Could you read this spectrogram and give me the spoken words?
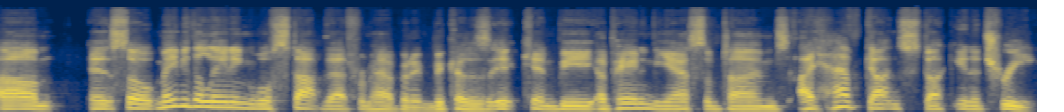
um and so maybe the leaning will stop that from happening because it can be a pain in the ass sometimes i have gotten stuck in a tree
